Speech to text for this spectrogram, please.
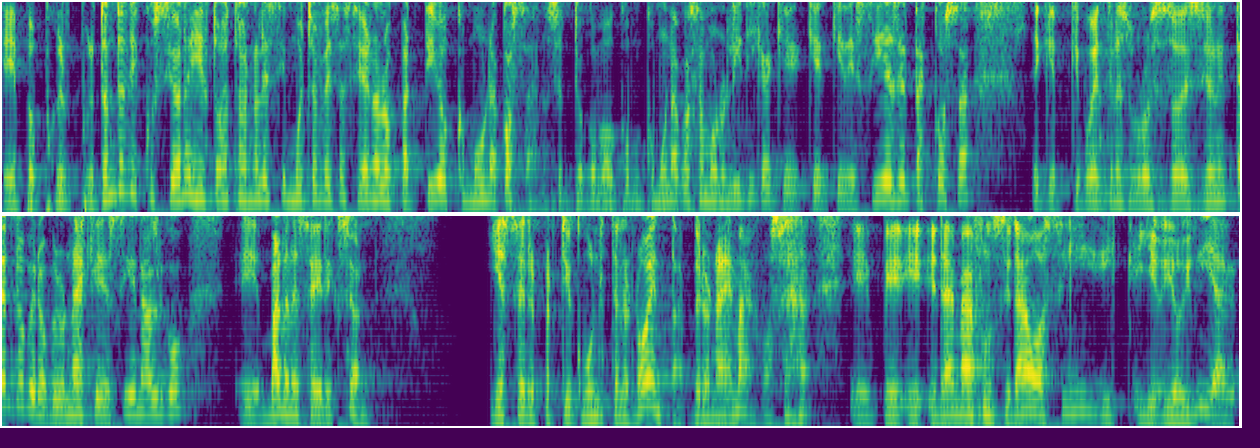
Eh, porque, tantas discusiones y en todos estos análisis muchas veces se ven a los partidos como una cosa, ¿no es cierto? Como, como, una cosa monolítica que, que, decide ciertas cosas, que, que, pueden tener su proceso de decisión interno, pero, pero una vez que deciden algo, eh, van en esa dirección. Y eso era el Partido Comunista de los 90, pero nada más. O sea, eh, nada más ha funcionado así y, hoy día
